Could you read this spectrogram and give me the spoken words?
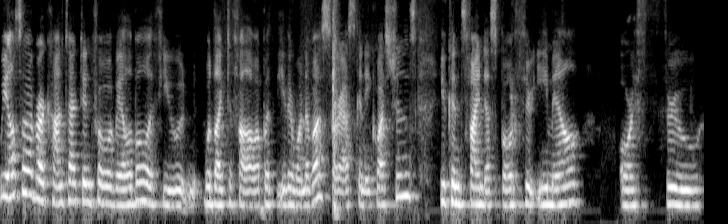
We also have our contact info available if you would like to follow up with either one of us or ask any questions. You can find us both through email or through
